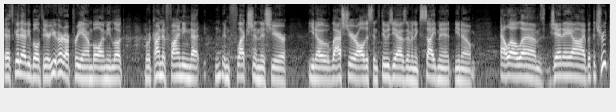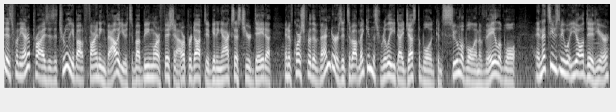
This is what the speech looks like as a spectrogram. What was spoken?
Yeah, it's good to have you both here. You heard our preamble. I mean, look, we're kind of finding that inflection this year you know, last year all this enthusiasm and excitement, you know, LLMs, Gen AI. But the truth is, for the enterprises, it's really about finding value. It's about being more efficient, more productive, getting access to your data. And of course, for the vendors, it's about making this really digestible and consumable and available. And that seems to be what you all did here.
